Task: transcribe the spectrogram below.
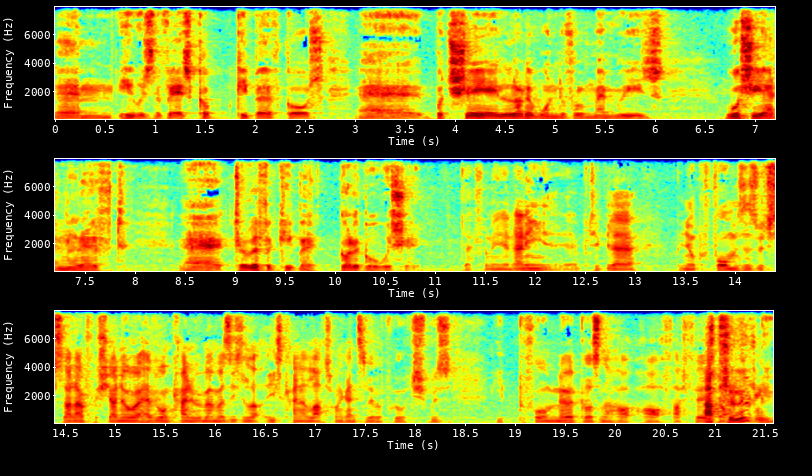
Um, he was the Fairs Cup keeper, of course. Uh, but Shay, a lot of wonderful memories. Wish he hadn't left. Uh, terrific keeper. Got to go with Shay. Definitely. And any uh, particular you know performances which stand out for Shay? I know everyone kind of remembers his, his kind of last one against Liverpool, which was he performed miracles in the half that first absolutely.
